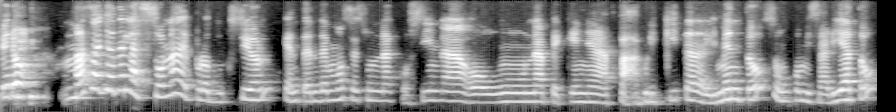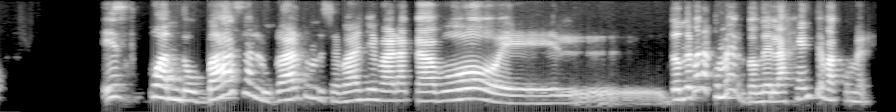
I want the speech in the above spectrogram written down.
Pero más allá de la zona de producción, que entendemos es una cocina o una pequeña fabriquita de alimentos, un comisariato, es cuando vas al lugar donde se va a llevar a cabo el... donde van a comer, donde la gente va a comer.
